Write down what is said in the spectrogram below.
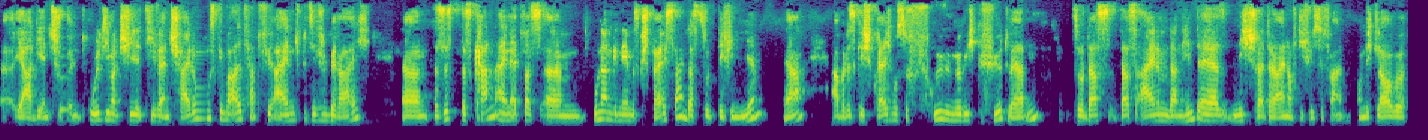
äh, ja, die ent ultimative Entscheidungsgewalt hat für einen spezifischen Bereich. Ähm, das ist, das kann ein etwas ähm, unangenehmes Gespräch sein, das zu definieren, ja. Aber das Gespräch muss so früh wie möglich geführt werden, so dass, dass einem dann hinterher nicht Streitereien auf die Füße fallen. Und ich glaube,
